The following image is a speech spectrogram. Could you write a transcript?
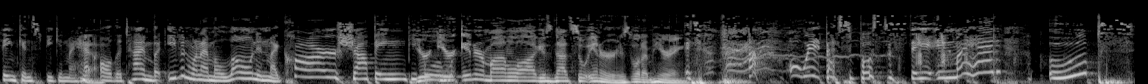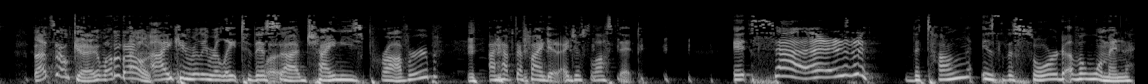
think and speak in my head Yeah. all the time. But even when I'm alone in my car shopping, people. your, your inner monologue is not so inner, is what I'm hearing. oh wait, that's supposed to stay in my head. Oops. That's okay. Let it out. I can really relate to this uh, Chinese proverb. I have to find it. I just lost it. It says, "The tongue is the sword of a woman,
